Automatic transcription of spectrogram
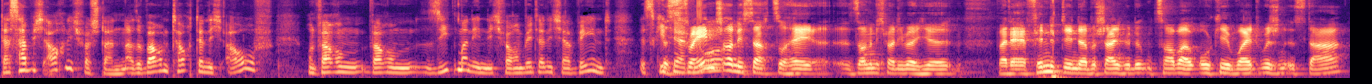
Das habe ich auch nicht verstanden. Also warum taucht er nicht auf? Und warum, warum sieht man ihn nicht? Warum wird er nicht erwähnt? Es geht das ja Strange auch nicht sagt so, hey, sollen wir nicht mal lieber hier, weil der findet den da wahrscheinlich mit irgendeinem Zauber, okay, White Vision ist da,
